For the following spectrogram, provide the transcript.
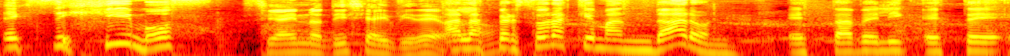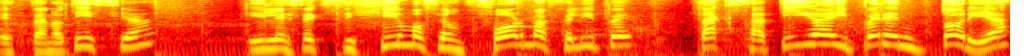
exigimos Si hay noticia, hay video. a las personas que mandaron esta, peli- este, esta noticia y les exigimos en forma, Felipe, taxativa y perentoria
